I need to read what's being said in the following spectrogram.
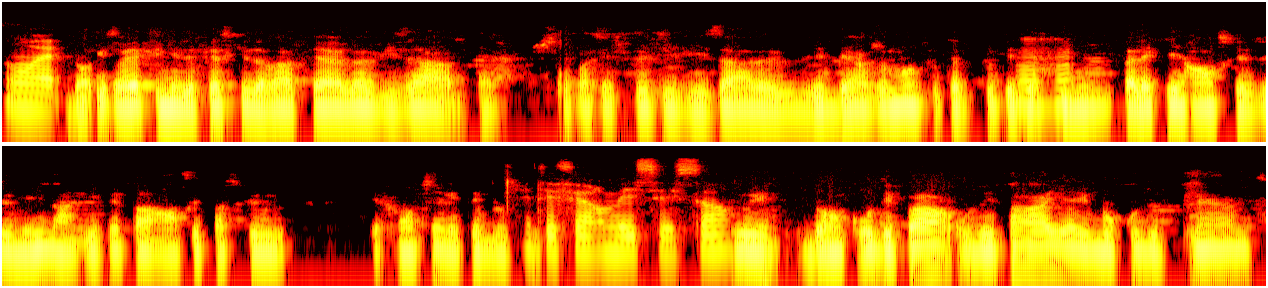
Ouais. Donc, ils avaient fini de faire ce qu'ils avaient à faire, leur visa, bon, je sais pas si je peux dire visa, l'hébergement, tout, tout était Mhm. fini. Il fallait qu'ils rentrent chez eux, mais ils n'arrivaient pas à rentrer parce que les frontières étaient bloquées. Était fermé, c'est ça Oui, donc au départ, au départ, il y a eu beaucoup de plaintes.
